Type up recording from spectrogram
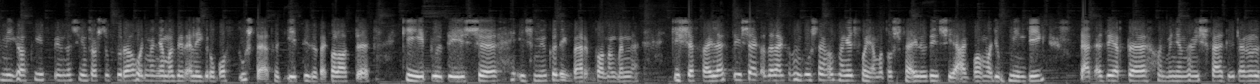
míg a készpénzes infrastruktúra, hogy mondjam, azért elég robosztus, tehát hogy évtizedek alatt kiépült és, és működik, bár vannak benne kisebb fejlesztések, az elektronikusnak meg egy folyamatos fejlődési ágban vagyunk mindig, tehát ezért, hogy mondjam, nem is feltétlenül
